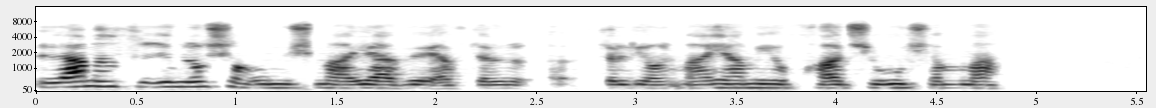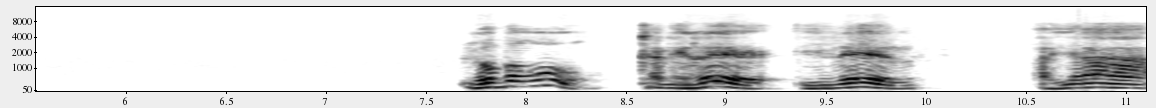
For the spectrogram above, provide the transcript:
למה אחרים לא שמעו משמעיה ואבטליון, מה היה מיוחד שהוא שמע? לא ברור. כנראה הלל היה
